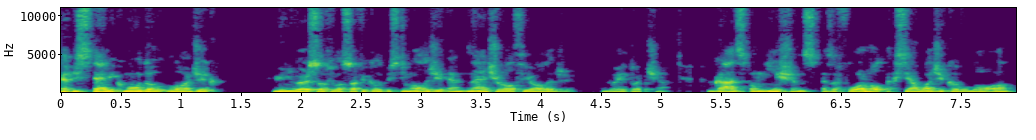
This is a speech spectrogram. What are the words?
Epistemic Model Logic, Universal Philosophical Epistemology and Natural Theology двоеточие. God's omniscience as a formal axiological law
